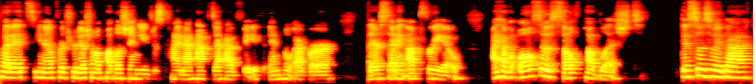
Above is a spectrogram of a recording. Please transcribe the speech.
But it's, you know, for traditional publishing, you just kind of have to have faith in whoever they're setting up for you. I have also self published. This was way back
